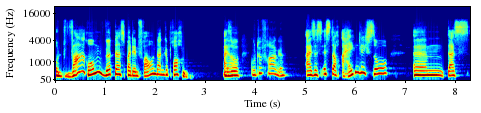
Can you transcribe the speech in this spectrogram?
Und warum wird das bei den Frauen dann gebrochen? Also ja, gute Frage. Also es ist doch eigentlich so, ähm, dass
